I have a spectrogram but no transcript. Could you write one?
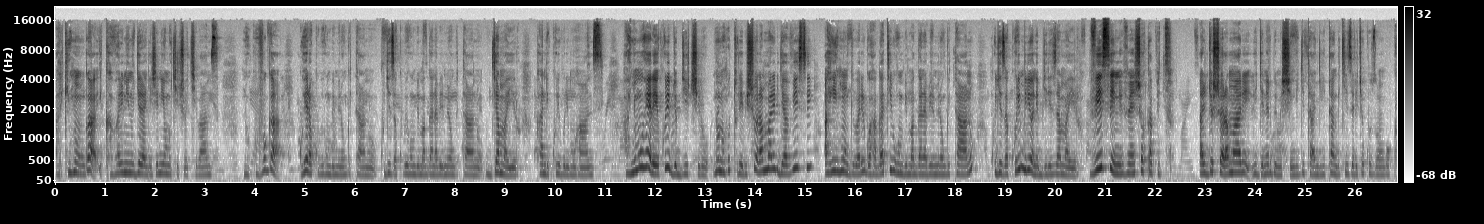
ariko inkunga ikaba ari nini ugereranyije n'iyo mu cyiciro kibanza. Ni ukuvuga guhera ku bihumbi mirongo itanu kugeza ku bihumbi magana abiri mirongo itanu by'amayero kandi kuri buri muhanzi. Hanyuma uhereye kuri ibyo byiciro noneho tureba ishoramari rya visi aho inkunga ibarirwa hagati y'ibihumbi magana abiri mirongo itanu kugeza kuri miliyoni ebyiri z'amayero. Visi ni venture capital. Ari ryo shoramari rigenerwa imishinga igitangira itanga icyizere cyo kuzunguka.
